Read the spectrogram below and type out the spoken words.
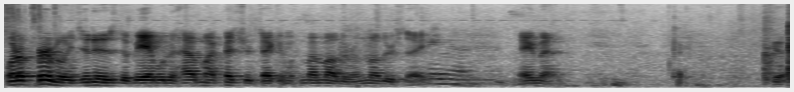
What a privilege it is to be able to have my picture taken with my mother on Mother's Day. Amen. Amen. Okay. Good.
